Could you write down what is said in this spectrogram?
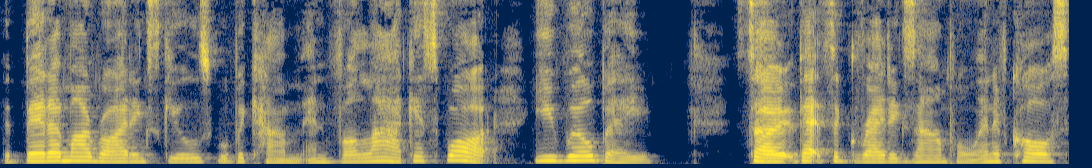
the better my writing skills will become. And voila, guess what? You will be. So that's a great example. And of course,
